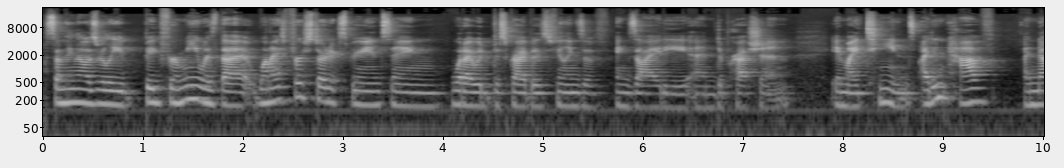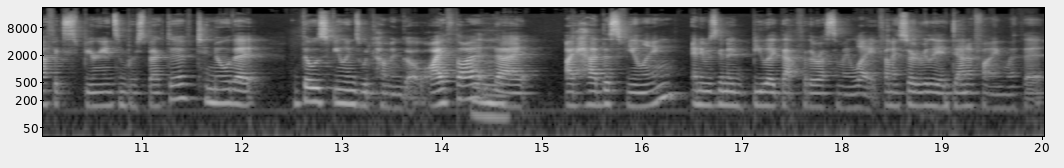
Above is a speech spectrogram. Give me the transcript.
something that was really big for me was that when I first started experiencing what I would describe as feelings of anxiety and depression in my teens, I didn't have enough experience and perspective to know that those feelings would come and go. I thought mm. that I had this feeling and it was going to be like that for the rest of my life. And I started really identifying with it.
